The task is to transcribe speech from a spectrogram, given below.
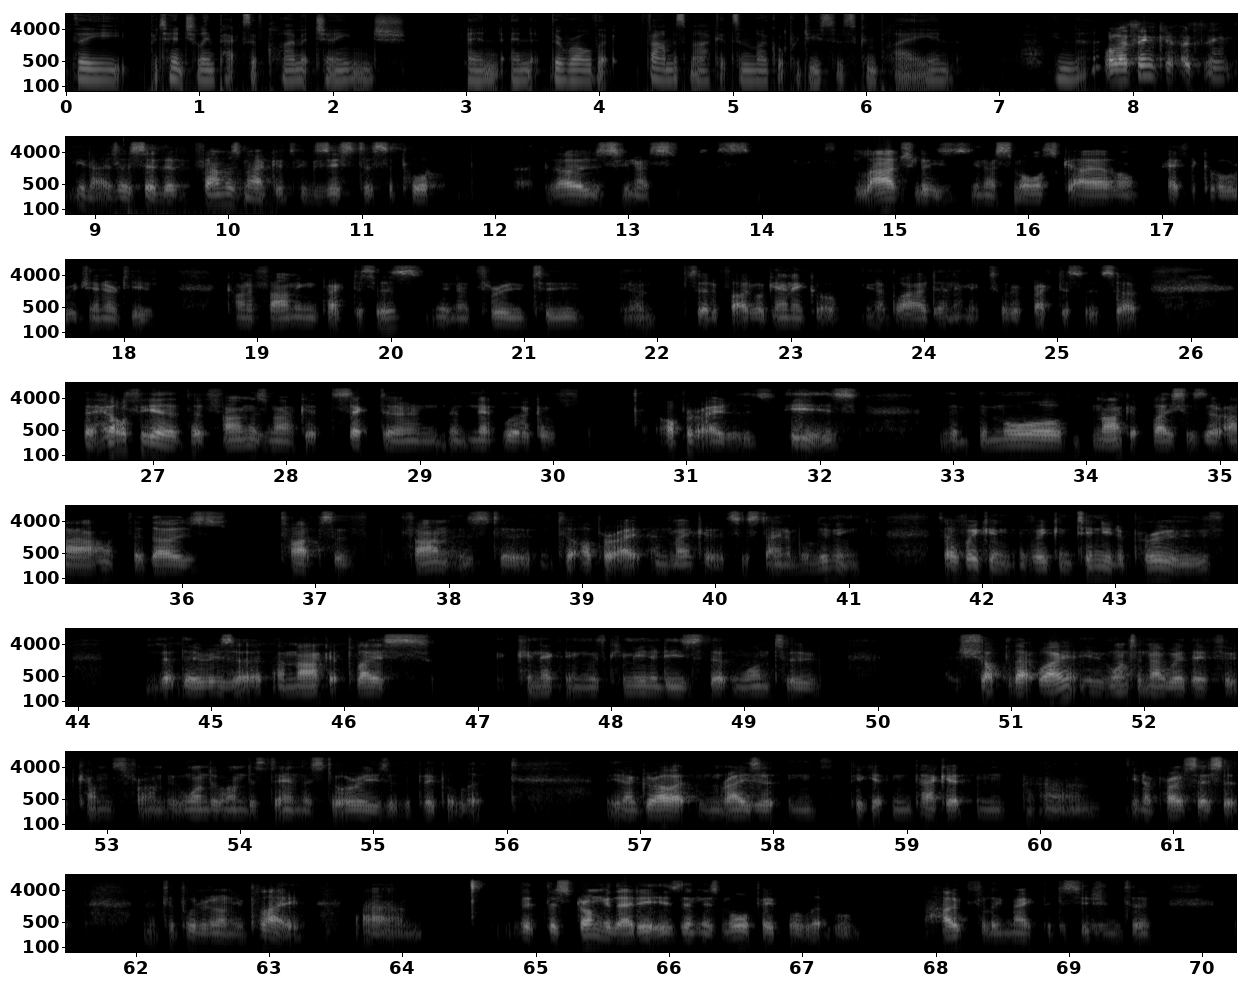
the potential impacts of climate change and, and the role that farmers markets and local producers can play in in that. Well, I think I think you know, as I said, the farmers markets exist to support those, you know, largely, you know, small scale, ethical, regenerative kind of farming practices, you know, through to you know certified organic or you know biodynamic sort of practices. So the healthier the farmers market sector and, and network of operators is, the, the more marketplaces there are for those types of farmers to to operate and make a sustainable living. So if we can if we continue to prove that there is a, a marketplace connecting with communities that want to shop that way, who want to know where their food comes from, who want to understand the stories of the people that you know grow it and raise it and pick it and pack it and um, you know process it to put it on your plate. Um, the, the stronger that is, then there's more people that will hopefully make the decision to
